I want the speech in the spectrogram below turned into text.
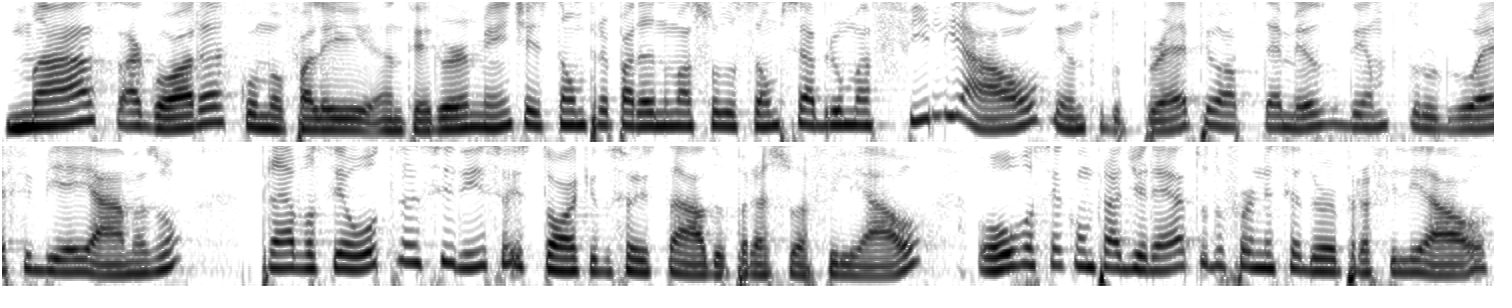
Mas agora, como eu falei anteriormente, eles estão preparando uma solução para você abrir uma filial dentro do prep ou até mesmo dentro do FBA Amazon para você ou transferir seu estoque do seu estado para sua filial, ou você comprar direto do fornecedor para a filial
